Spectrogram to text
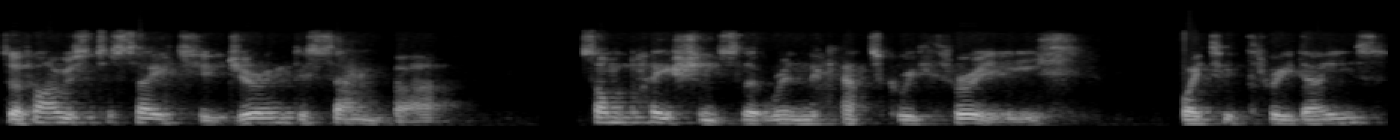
So if I was to say to you during December, some patients that were in the category three waited three days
